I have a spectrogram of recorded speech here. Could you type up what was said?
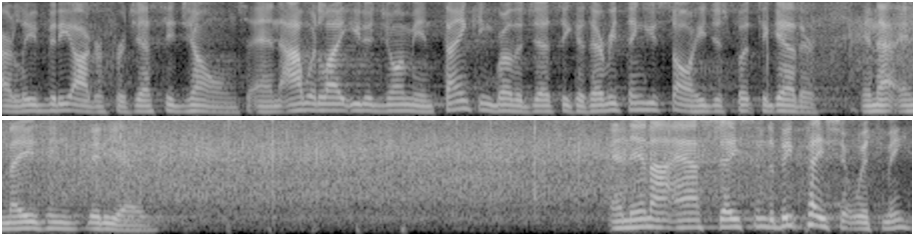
our lead videographer, Jesse Jones. And I would like you to join me in thanking Brother Jesse because everything you saw, he just put together in that amazing video. And then I asked Jason to be patient with me.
